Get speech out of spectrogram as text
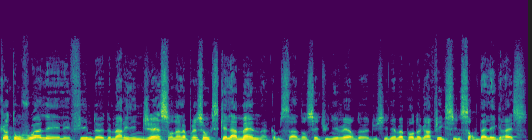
quand on voit les, films de, Marilyn Jess, on a l'impression que ce qu'elle amène, comme ça, dans cet univers du cinéma pornographique, c'est une sorte d'allégresse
